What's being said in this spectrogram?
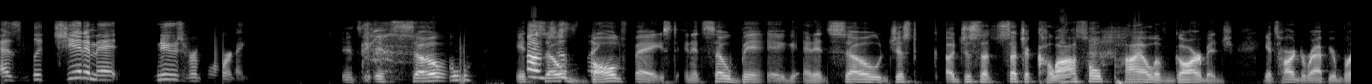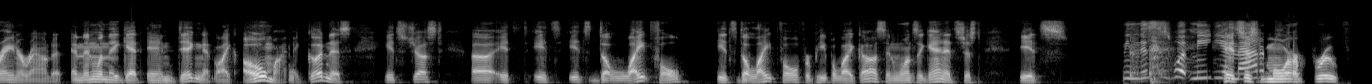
as legitimate news reporting. It's it's so it's I'm so like- bald faced and it's so big and it's so just uh, just a, such a colossal pile of garbage. It's hard to wrap your brain around it. And then when they get indignant, like, oh my goodness, it's just uh, it's it's it's delightful. It's delightful for people like us. And once again, it's just it's I mean, this is what media it's matters. just more proof.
